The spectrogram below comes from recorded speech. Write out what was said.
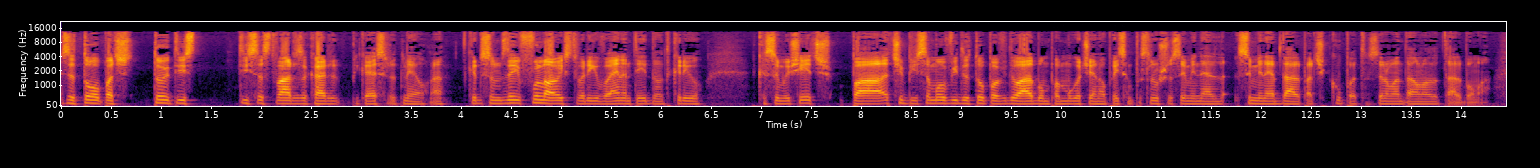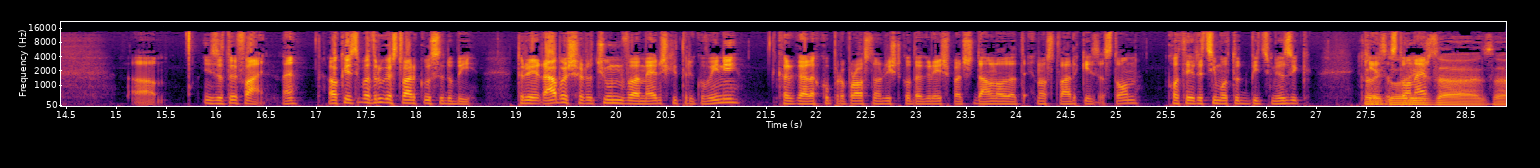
Zato pač to je tist, tista stvar, za kar bi kaj rad imel. Ne? Ker sem zdaj ful novih stvari v enem tednu odkril, ki so mi všeč. Pa če bi samo videl to, pa videl album, pa mogoče eno pesem poslušal, se mi ne, se mi ne bi dal pač kupiti, oziroma downloadati albuma. Um, in zato je fajn. Ne? Ok, zdaj pa druga stvar, ko se dobi. Torej, rabiš račun v ameriški trgovini, ker ga lahko preprosto nariš, tako da greš pač downloadati eno stvar, ki je za ston, kot je recimo tudi Beats Music, ki Torej, je za ston. za, za,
